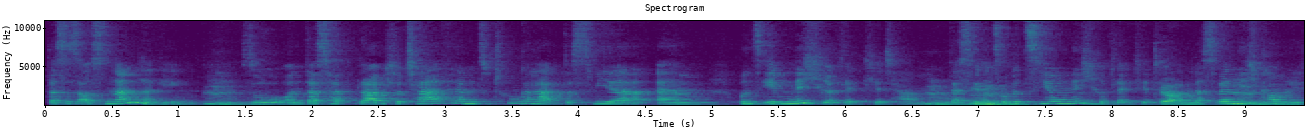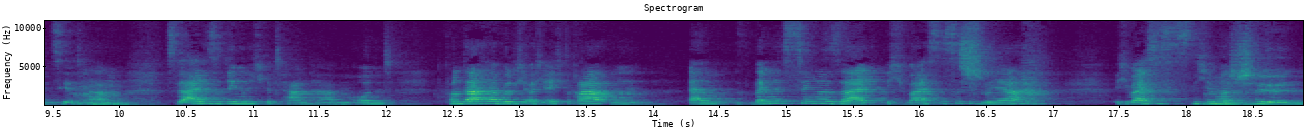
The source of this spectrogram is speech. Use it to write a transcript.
dass es auseinanderging. Mhm. So, und das hat, glaube ich, total viel damit zu tun gehabt, dass wir ähm, uns eben nicht reflektiert haben, mhm. dass wir mhm. unsere Beziehung nicht reflektiert ja. haben, dass wir nicht mhm. kommuniziert mhm. haben, dass wir all diese Dinge nicht getan haben. Und von daher würde ich euch echt raten, ähm, wenn ihr Single seid, ich weiß, es ist schwer, ich weiß, es ist nicht immer schön,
